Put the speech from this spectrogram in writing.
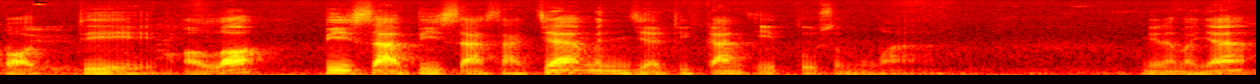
qadim Allah bisa-bisa saja menjadikan itu semua. Ini namanya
